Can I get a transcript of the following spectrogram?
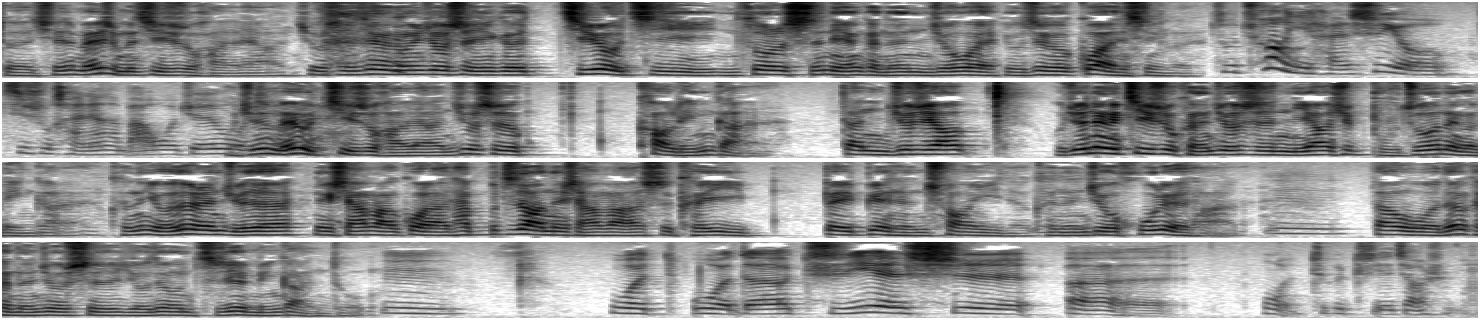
对，其实没什么技术含量，就是这个东西就是一个肌肉记忆，你做了十年，可能你就会有这个惯性了。做创意还是有技术含量的吧？我觉得我觉得没有技术含量，就是靠灵感，但你就是要，我觉得那个技术可能就是你要去捕捉那个灵感。可能有的人觉得那个想法过来，他不知道那想法是可以被变成创意的，可能就忽略它了。嗯但我的可能就是有这种职业敏感度。嗯，我我的职业是呃，我这个职业叫什么？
